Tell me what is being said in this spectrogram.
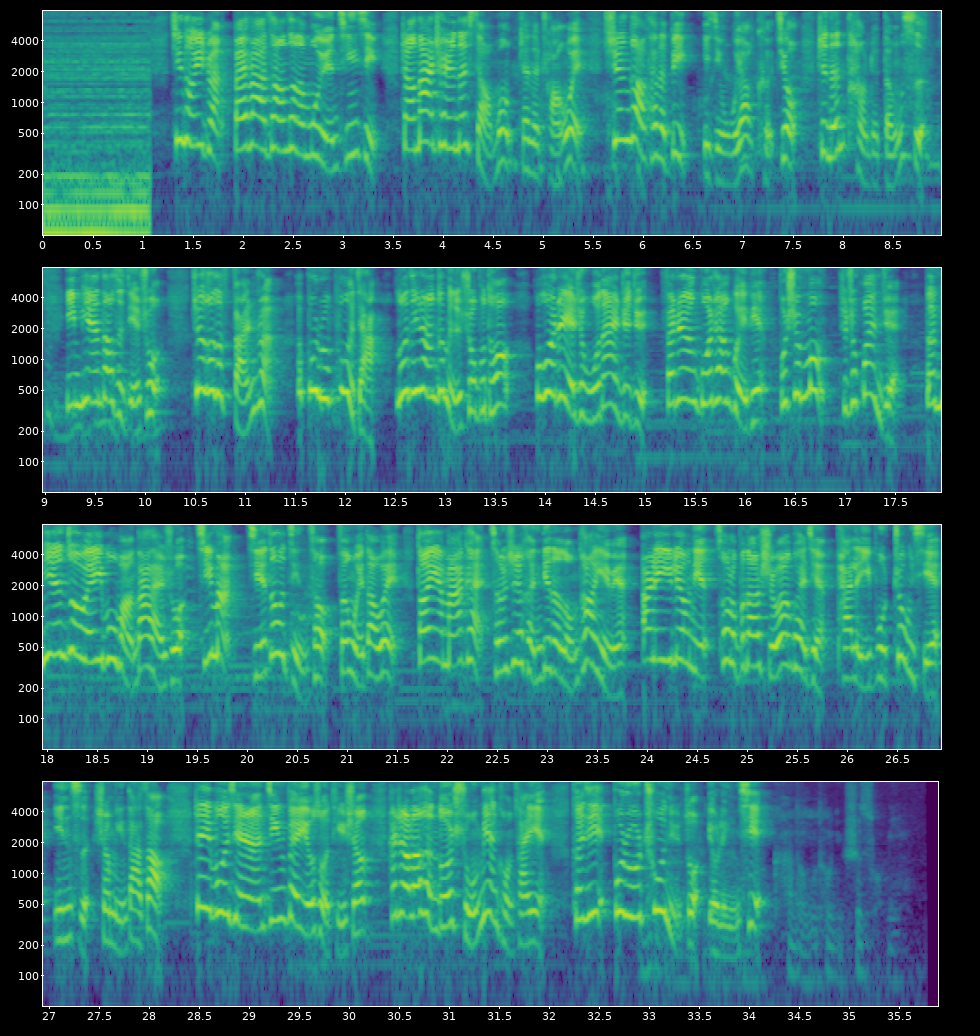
镜头一转，白发苍苍的穆元清醒，长大成人的小梦站在床尾，宣告他的病已经无药可救，只能躺着等死。影片到此结束，最后的反转还不如不加，逻辑上根本就说不通。不过这也是无奈之举，反正国产鬼片不是梦就是幻觉。本片作为一部网大来说，起码节奏紧凑，氛围到位。导演马凯曾是横店的龙套演员，二零一六年凑了不到十万块钱拍了一部《中邪》，因此声名大噪。这一部显然经费有所提升，还找了很多熟面孔参演，可惜不如处女座有灵气。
